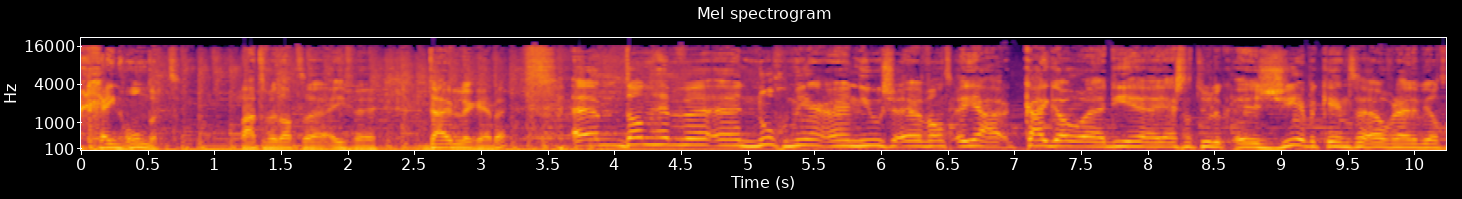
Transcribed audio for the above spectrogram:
geen 100. Laten we dat eh, even duidelijk hebben. Ehm, dan hebben we eh, nog meer eh, nieuws. want ja, Kaigo die, is natuurlijk zeer bekend over de hele wereld.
